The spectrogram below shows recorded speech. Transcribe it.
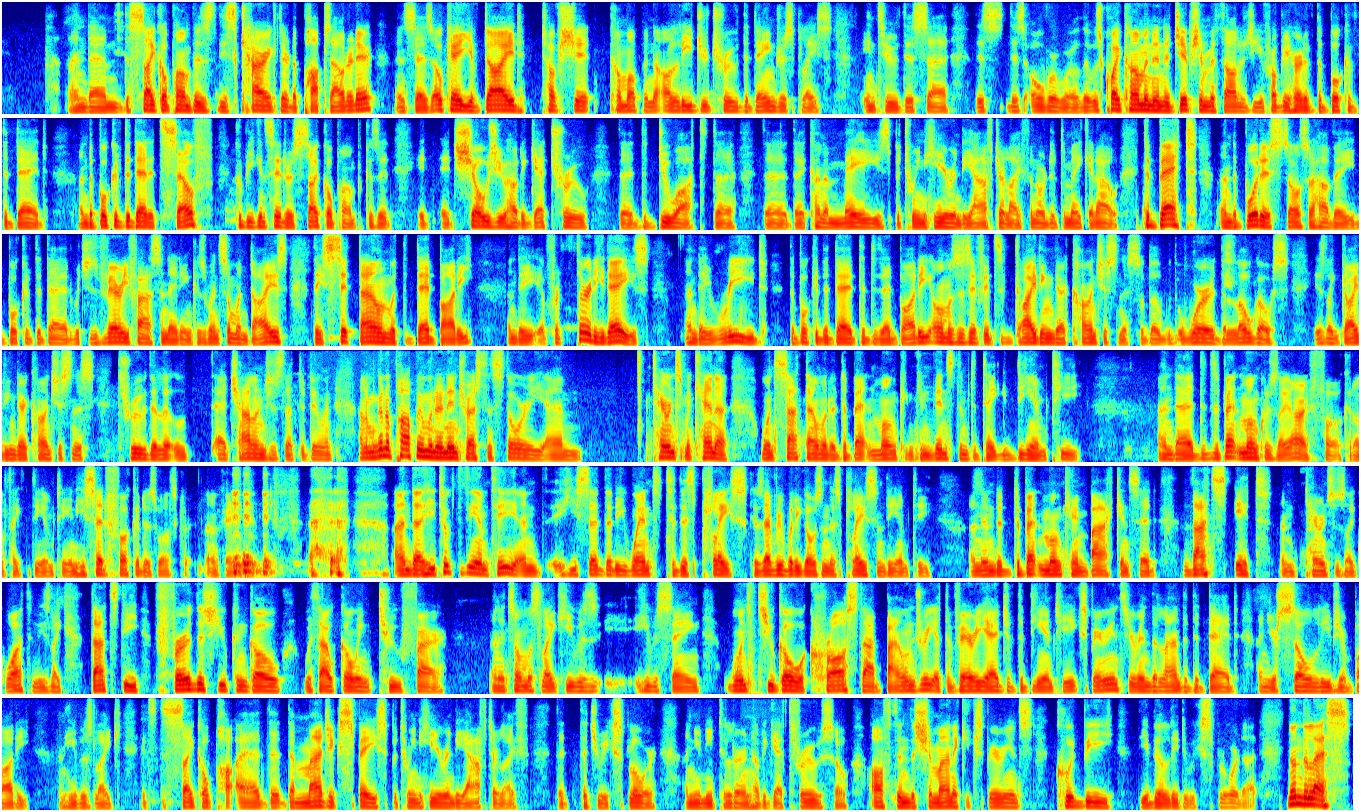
And um, the psychopomp is this character that pops out of there and says, "Okay, you've died. Tough shit. Come up, and I'll lead you through the dangerous place into this uh, this this overworld." It was quite common in Egyptian mythology. You've probably heard of the Book of the Dead, and the Book of the Dead itself could be considered a psychopomp because it it it shows you how to get through the the duat, the the the kind of maze between here and the afterlife in order to make it out. Tibet and the Buddhists also have a Book of the Dead, which is very fascinating because when someone dies, they sit down with the dead body and they for 30 days and they read the book of the dead to the dead body almost as if it's guiding their consciousness so the, the word the logos is like guiding their consciousness through the little uh, challenges that they're doing and i'm going to pop in with an interesting story um Terence McKenna once sat down with a Tibetan monk and convinced him to take DMT. And uh, the Tibetan monk was like, "All right, fuck it, I'll take the DMT." And he said, "Fuck it" as well. Okay. and uh, he took the DMT, and he said that he went to this place because everybody goes in this place in DMT. And then the Tibetan monk came back and said, That's it. And Terence was like, What? And he's like, That's the furthest you can go without going too far. And it's almost like he was he was saying, once you go across that boundary at the very edge of the DMT experience, you're in the land of the dead and your soul leaves your body. And he was like it's the psycho uh, the, the magic space between here and the afterlife that that you explore and you need to learn how to get through. So often the shamanic experience could be the ability to explore that. Nonetheless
